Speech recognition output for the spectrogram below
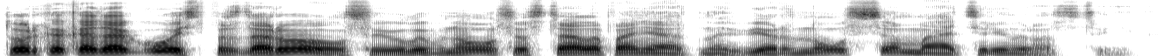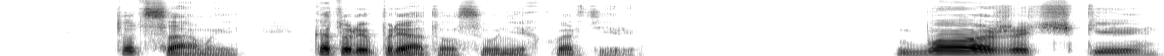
Только когда гость поздоровался и улыбнулся, стало понятно, вернулся материн родственник. Тот самый, который прятался у них в квартире. «Божечки!»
